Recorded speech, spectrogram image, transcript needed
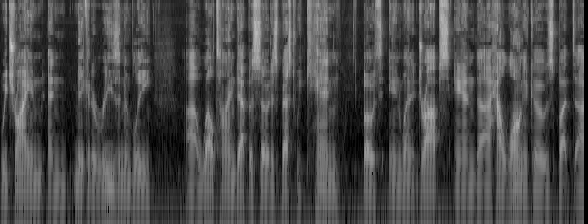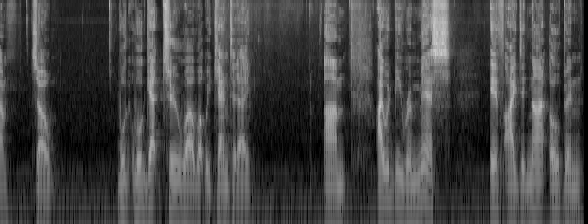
we try and, and make it a reasonably uh, well timed episode as best we can, both in when it drops and uh, how long it goes. But uh, so we'll we'll get to uh, what we can today. Um, I would be remiss if I did not open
